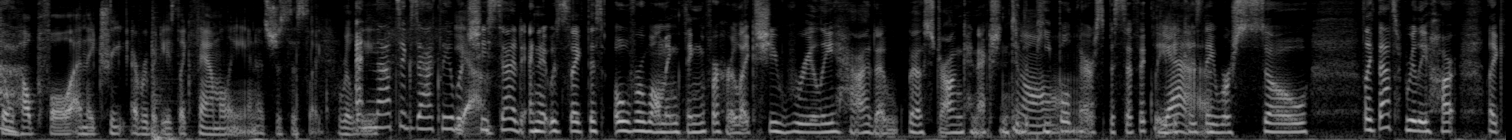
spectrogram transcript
so helpful, and they treat everybody as like family, and it's just this like really And that's exactly what she said. And it was like this overwhelming thing for her. Like she really had a, a strong connection to the people there specifically because they were so. Like that's really hard. Like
